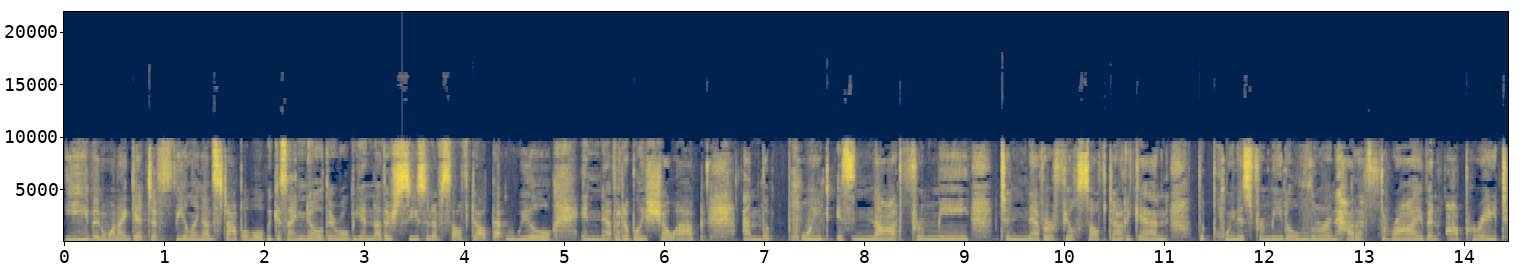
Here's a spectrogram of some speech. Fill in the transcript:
even when I get to feeling unstoppable because I know there will be another season of self doubt that will inevitably show up. And the point is not for me to never feel self doubt again. The point is for me to learn how to thrive and operate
